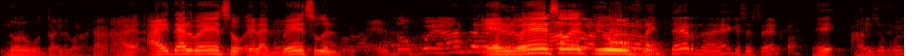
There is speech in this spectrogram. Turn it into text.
no nos gustó con la cara. Ahí, está el beso, el, beso del... Eso fue antes El beso del triunfo. La interna, eh, que se sepa. Eh, Eso fue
